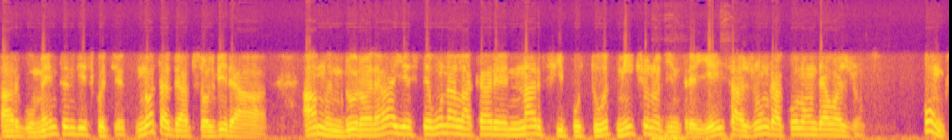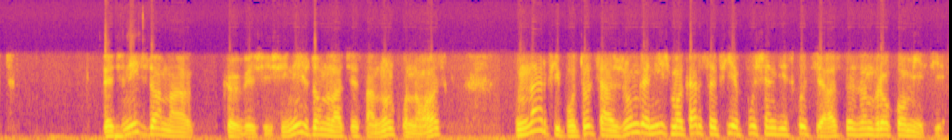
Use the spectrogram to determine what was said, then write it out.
argument în discuție. Nota de absolvire a amândurora este una la care n-ar fi putut niciunul dintre ei să ajungă acolo unde au ajuns. Punct. Deci nici doamna Căveși și nici domnul acesta nu-l cunosc, n-ar fi putut să ajungă nici măcar să fie puși în discuție astăzi în vreo comisie.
